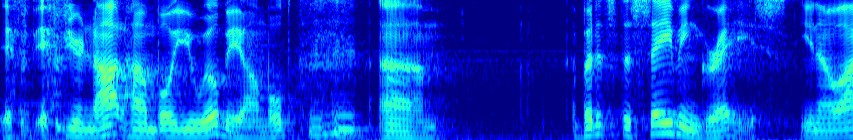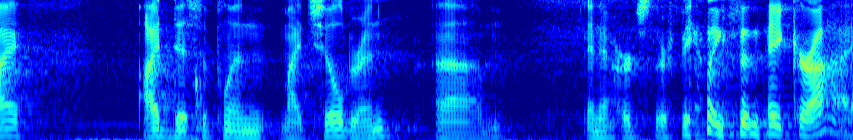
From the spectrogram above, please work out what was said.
If, if you're not humble, you will be humbled. Um, but it's the saving grace. You know, I I discipline my children, um, and it hurts their feelings, and they cry,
